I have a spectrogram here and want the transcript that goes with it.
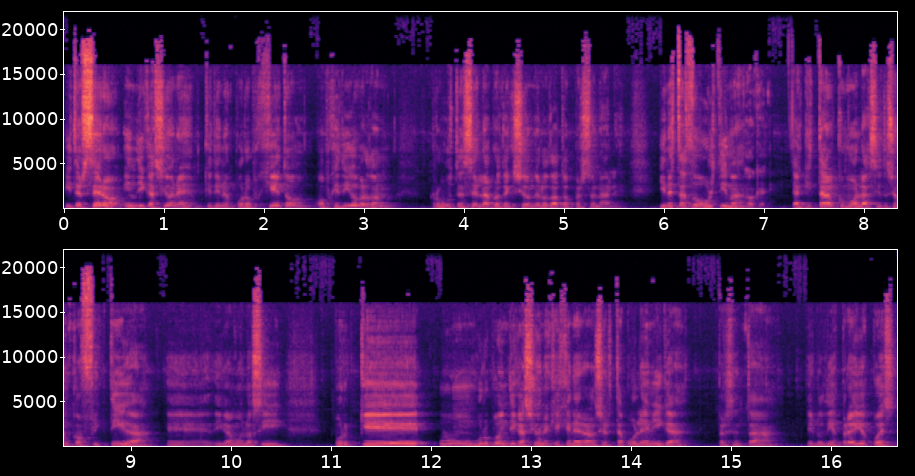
y tercero, indicaciones que tienen por objeto, objetivo, perdón, robustecer la protección de los datos personales. Y en estas dos últimas, aquí está como la situación conflictiva, eh, digámoslo así, porque hubo un grupo de indicaciones que generaron cierta polémica presentada en los días previos, pues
